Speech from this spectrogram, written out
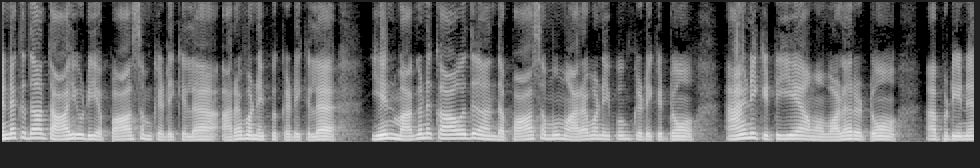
எனக்கு தான் தாயுடைய பாசம் கிடைக்கல அரவணைப்பு கிடைக்கல. என் மகனுக்காவது அந்த பாசமும் அரவணைப்பும் கிடைக்கட்டும். ஆனிக்கிட்டேயே அவன் வளரட்டும் அப்படின்னு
